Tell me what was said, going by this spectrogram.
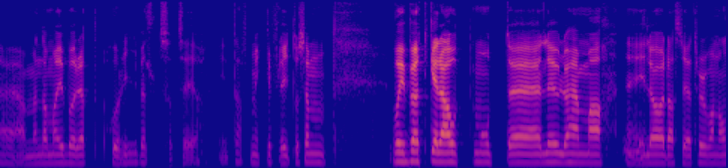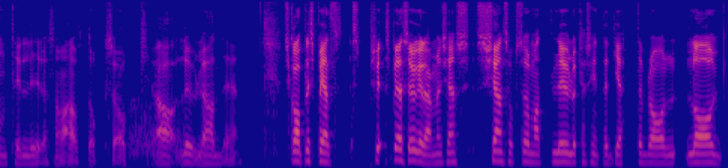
Eh, men de har ju börjat horribelt så att säga. Inte haft mycket flyt och sen var ju Böttger out mot eh, Luleå hemma eh, i lördags jag tror det var någon till lirare som var out också och ja, Luleå hade skaplig spel, sp spelsuga där men känns, känns också som att Luleå kanske inte är ett jättebra lag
